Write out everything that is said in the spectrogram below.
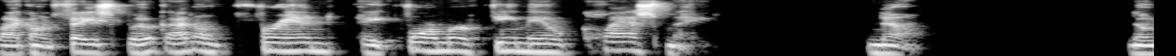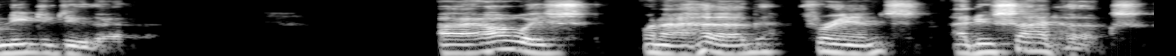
like on Facebook. I don't friend a former female classmate. No, no need to do that. I always, when I hug friends, I do side hugs.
